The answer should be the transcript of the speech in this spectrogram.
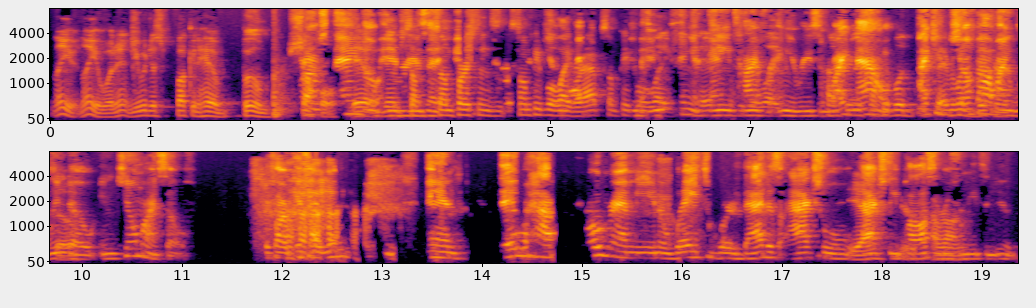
No, you no, you wouldn't. You would just fucking hit a boom shuffle. saying, though, Andrew, some some persons, some people like rap, some people like anything at any time for like any reason. Right country, some now, people- I can jump out my different, so- window and kill myself if I if I wanted to. and they would have to program me in a way to where that is actual Yeah, actually possible for me to do.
